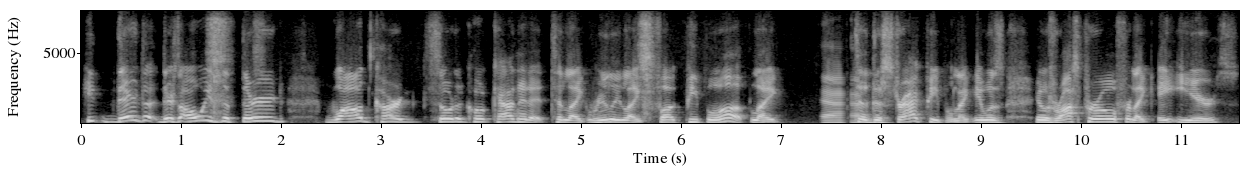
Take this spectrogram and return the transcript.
he, there, the, there's always the third wild card soda quote candidate to like really like fuck people up, like Yeah. to distract people. Like it was, it was Ross Perot for like eight years.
